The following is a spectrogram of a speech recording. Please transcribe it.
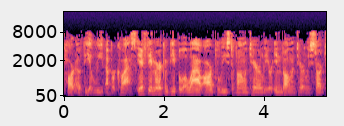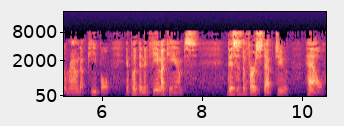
part of the elite upper class. If the American people allow our police to voluntarily or involuntarily start to round up people and put them in FEMA camps, this is the first step to hell.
